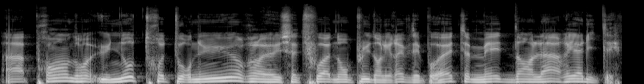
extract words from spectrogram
à prendre une autre tournure, euh, cette fois non plus dans les rêves des poètes, mais dans la réalité.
